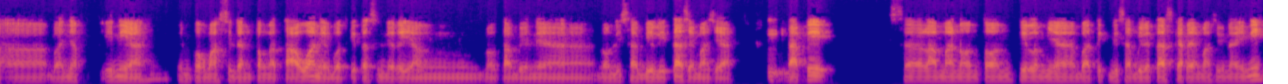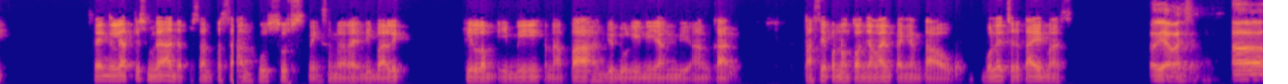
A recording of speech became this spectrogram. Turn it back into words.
eh, banyak ini ya, informasi dan pengetahuan ya buat kita sendiri yang notabene non disabilitas ya Mas ya. Mm. Tapi selama nonton filmnya Batik Disabilitas karya Mas Yuna ini, saya ngeliat tuh sebenarnya ada pesan-pesan khusus nih sebenarnya di balik film ini, kenapa judul ini yang diangkat. Pasti penonton yang lain pengen tahu. Boleh ceritain Mas? Oh ya, Mas. Eh,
